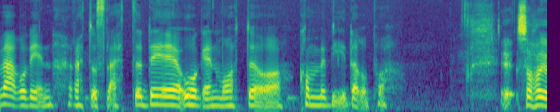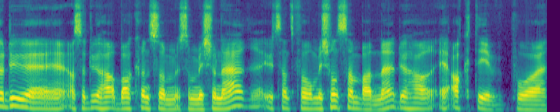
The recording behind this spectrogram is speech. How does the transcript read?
vær og vind, rett og slett. Det er òg en måte å komme videre på. Eh, Så har jo du, eh, altså du har bakgrunn som, som misjonær, for Misjonssambandet. Du har, er aktiv på eh,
